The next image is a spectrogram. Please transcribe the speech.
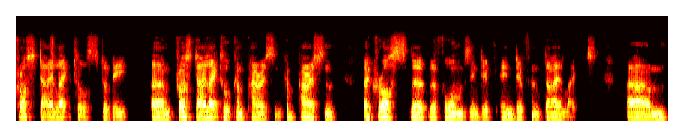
cross-dialectal study, um, cross-dialectal comparison, comparison across the, the forms in, in different dialects. Um,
